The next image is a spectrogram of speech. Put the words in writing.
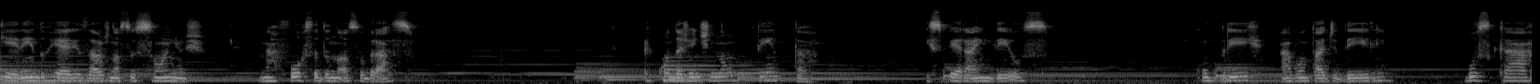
querendo realizar os nossos sonhos na força do nosso braço. É quando a gente não tenta esperar em Deus, cumprir a vontade dEle, buscar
